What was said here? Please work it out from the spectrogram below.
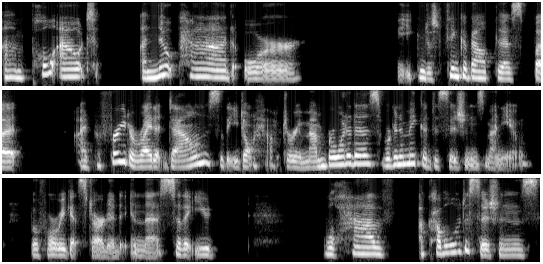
um, pull out a notepad or you can just think about this, but I'd prefer you to write it down so that you don't have to remember what it is. We're going to make a decisions menu before we get started in this so that you will have a couple of decisions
